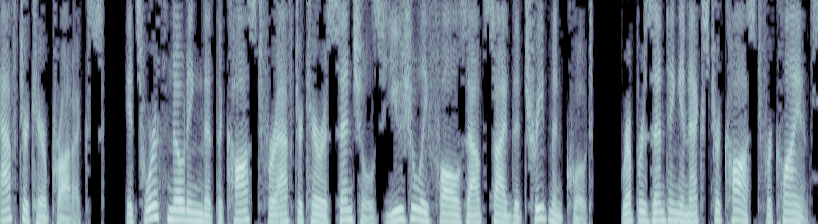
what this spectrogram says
Aftercare products. It's worth noting that the cost for aftercare essentials usually falls outside the treatment quote, representing an extra cost for clients.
